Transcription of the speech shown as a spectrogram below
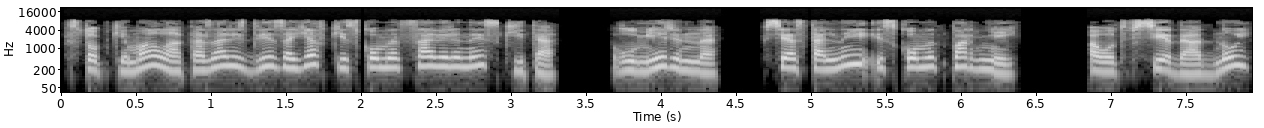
В стопке мало оказались две заявки из комнат Саверина и Скита, умеренно все остальные из комнат парней, а вот все до одной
